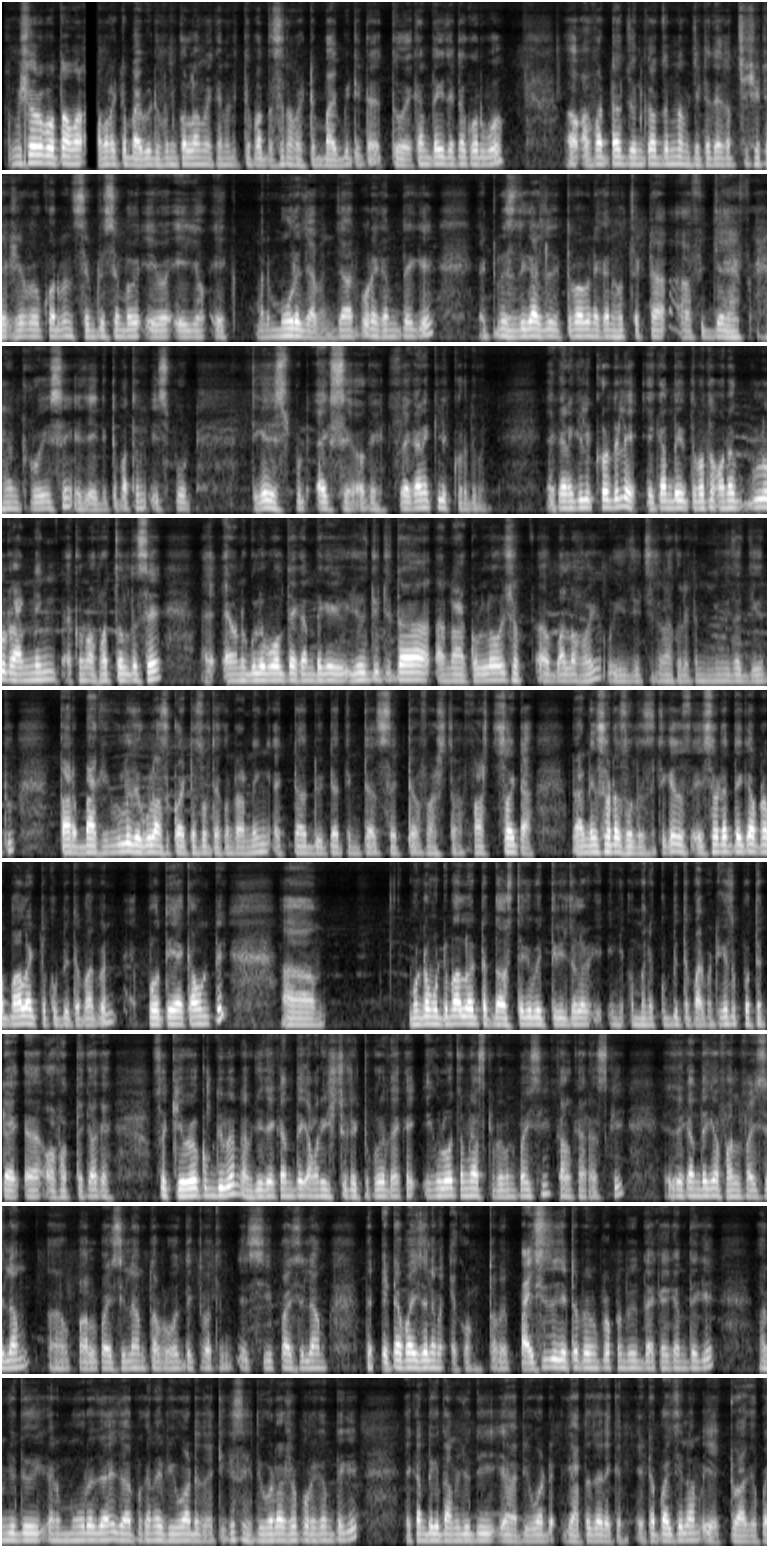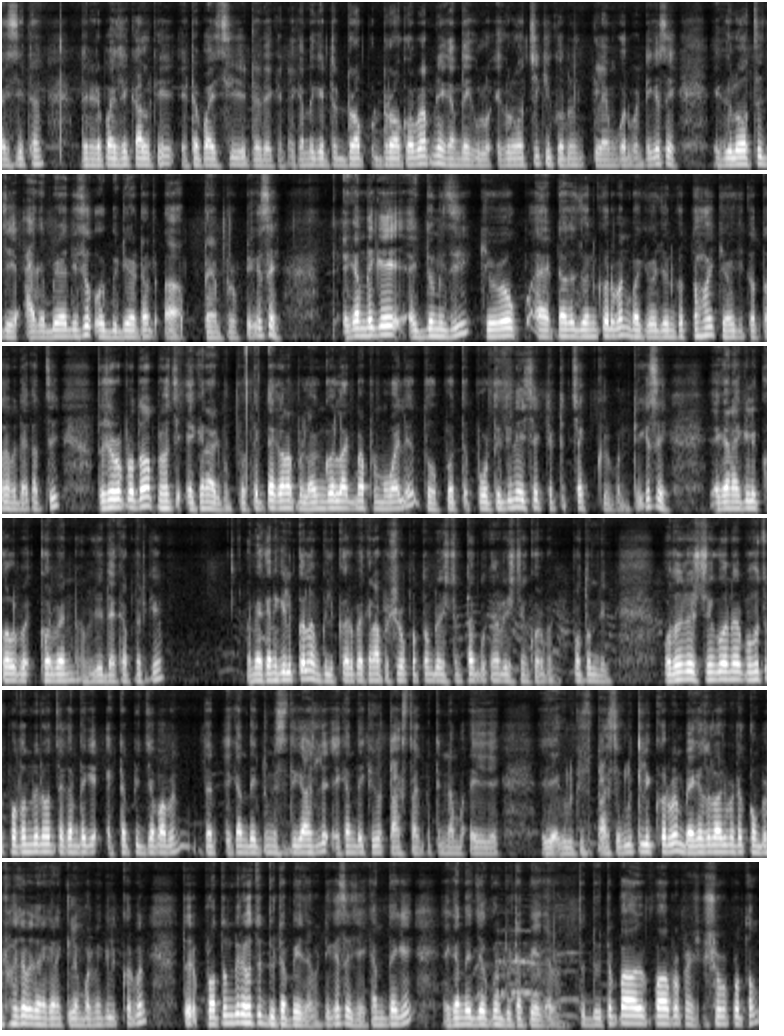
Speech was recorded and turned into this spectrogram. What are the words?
আমি সর্বপ্রথম আমার আমার একটা বাইবিট ওপেন করলাম, এখানে দেখতে পাচ্ছেন, আমার একটা বাইবিট এটা। তো এখান থেকে যেটা করব অফারটা জয়েন করার জন্য আমি যেটা দেখাচ্ছি সেটা সেভাবে করবেন সেম টু সেমভাবে এই মানে মোড়ে যাবেন। যাওয়ার পর এখান থেকে একটু নিচের দিকে আসলে দেখতে পাবেন এখানে হচ্ছে একটা পিজ্জা হ্যান্ড রয়েছে, এই যে এই দেখতে পাচ্ছেন স্পোর্ট ঠিক আছে স্পোর্ট এক্সে ওকে সো এখানে ক্লিক করে দেবেন। এখানে ক্লিক করে দিলে এখান থেকে দেখতে পাচ্ছেন অনেকগুলো রানিং এখন অফার চলতেছে। অনেকগুলো বলতে এখান থেকে ইউজিটিটা না করলেও সব ভালো হয়। ওই ইউজিটিটা না করলে এটা নিউ ইউজার যেহেতু, তার বাকিগুলো যেগুলো আছে কয়টা চলছে এখন রানিং একটা, দুইটা, তিনটা, চারটা, পাঁচটা ফার্স্ট ছয়টা রানিং ছয়টা চলতেছে, ঠিক আছে? এই ছয়টা থেকে আপনার ভালো একটা কুপ দিতে পারবেন প্রতি অ্যাকাউন্টে মোটামুটি ভালো একটা দশ থেকে তিরিশ ডলার মানে কুপ দিতে পারবেন ঠিক আছে? প্রত্যেকটা অফার থেকে ওকে সো কীভাবে কুপ দিবেন? আমি যদি এখান থেকে আমার হিস্ট্রিটা একটু করে দেখাই। এগুলো হচ্ছে আমি আজকে পেমেন্ট পাইছি, কালকে আর আজকে। এখান থেকে ফাল পাইছিলাম পাল পাইছিলাম, তারপর দেখতে পাচ্ছেন এসি পাইছিলাম দেন এটা পাইছিলাম এখন। তবে পাইছি যে যেটা পেমেন্ট আপনাদের যদি দেখাই এখান থেকে আমি যদি এখানে মোড়ে যাই, যার এখানে রিওয়ার্ডে যাই, ঠিক আছে? রিওয়ার্ড আসার পর এখান থেকে এখান থেকে আমি যদি রিওয়ার্ড যাতে যাই, দেখেন, এটা পাইছিলাম একটু আগে পাইছি এটা দেন এটা পাইছি কালকে, এটা পাইছি, এটা দেখেন, এখান থেকে এটা ড্রপ ড্র করবেন আপনি, এখান থেকে এগুলো এগুলো হচ্ছে কী করবেন ক্লেম করবেন, ঠিক আছে? এগুলো হচ্ছে যে, আগে বেড়ে দিছে, ওই ভিডিওটার প্রেম প্রুফ ঠিক আছে? এখান থেকে একদম ইজি কেউ এটাতে জয়েন করবেন বা কেউ জয়েন করতে হয় কেউ কী করতে হবে দেখাচ্ছি। তো সর্বপ্রথম আপনি হচ্ছে এখানে আসবেন। প্রত্যেকটা এখানে আপনার লঙ্গ লাগবে আপনার মোবাইলে তো প্রতিদিনই এসে একটা একটা চেক করবেন, ঠিক আছে? এখানে ক্লিক করবেন। আমি যদি দেখি আপনাদেরকে। আমি এখানে ক্লিক করলাম ক্লিক করার পর এখানে আপনি সর্বপ্রথম রেজিস্ট্রেশন থাকবে, এখানে রেজিস্ট্রেশন করবেন, প্রথম দিন। প্রথম রেজিস্ট্রেশন করার পর হচ্ছে প্রথম দিন হচ্ছে এখান থেকে একটা পিজ্জা পাবেন দেন এখান থেকে একটু নিচের দিকে আসলে এখান থেকে কিছু টাস্ক থাকবে, তিন নাম্বার এই যে এগুলো কিছু টাস্ক এগুলো ক্লিক করবেন, ব্যাগে চলে আসবেন, এটা কমপ্লিট হয়ে যাবে দেন এখানে ক্লেম বাটনে ক্লিক করবেন, তো প্রথম দিনে হচ্ছে দুটা পেয়ে যাবেন, ঠিক আছে? যে এখান থেকে এখান থেকে যে কোনো দুটা পেয়ে যাবেন। তো দুটো পাওয়ার পাওয়ার পর সর্বপ্রথম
